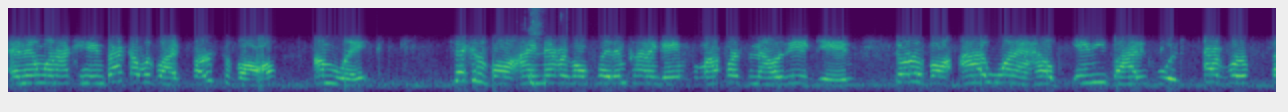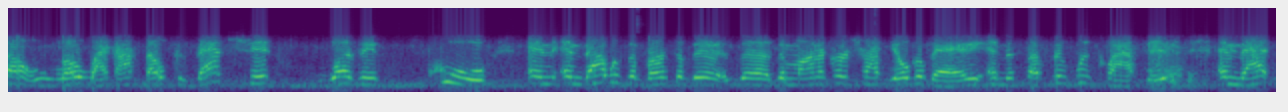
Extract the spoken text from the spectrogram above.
And then when I came back, I was like, first of all, I'm late. Second of all, I ain't never gonna play them kind of games for my personality again. Third of all, I want to help anybody who has ever felt low like I felt, because that shit wasn't cool. And and that was the birth of the the the moniker Trap Yoga Bae and the subsequent classes, and that's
